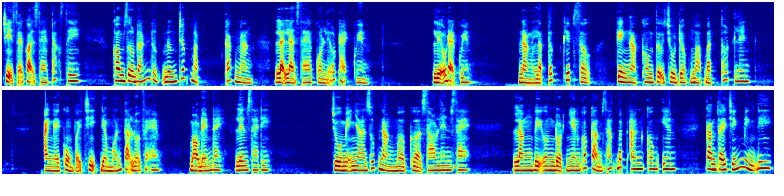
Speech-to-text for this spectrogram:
chị sẽ gọi xe taxi, không dự đoán được đứng trước mặt các nàng lại là xe của Liễu Đại Quyền. Liễu Đại Quyền, nàng lập tức khiếp sợ, kinh ngạc không tự chủ được mà bật thốt lên. Anh ấy cùng với chị đều muốn tạ lỗi với em. Mau đến đây, lên xe đi. Chú Mỹ Nha giúp nàng mở cửa sau lên xe. Lăng Vị Ương đột nhiên có cảm giác bất an không yên, cảm thấy chính mình đi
